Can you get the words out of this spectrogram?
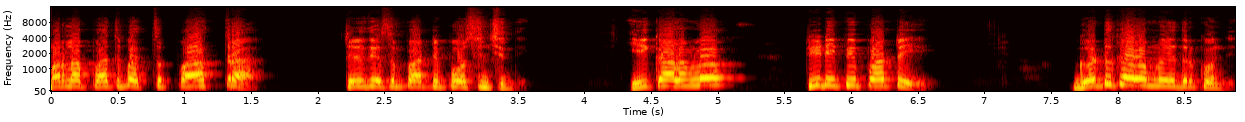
మరలా ప్రతిపక్ష పాత్ర తెలుగుదేశం పార్టీ పోషించింది. ఈ కాలంలో టీడీపీ పార్టీ గడ్డు కాలంను ఎదుర్కొంది.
